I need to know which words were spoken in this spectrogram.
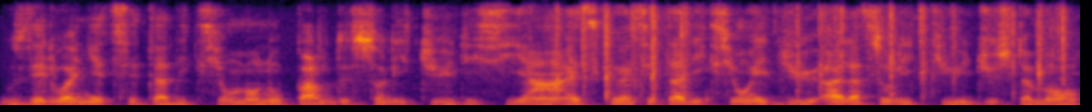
vous éloigner de cette addiction. Mais on nous parle de solitude ici. Hein. Est-ce que cette addiction est due à la solitude, justement?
